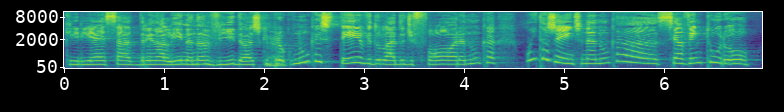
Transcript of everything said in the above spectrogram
Queria essa adrenalina na vida. Eu acho É. que pro- nunca esteve do lado de fora, nunca. Muita gente, né? Nunca se aventurou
